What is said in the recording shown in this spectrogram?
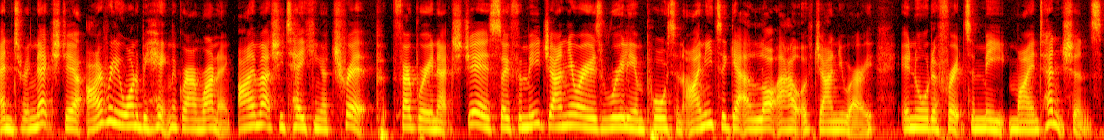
entering next year, I really want to be hitting the ground running. I'm actually taking a trip February next year. So for me, January is really important. I need to get a lot out of January in order for it to meet my intentions.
